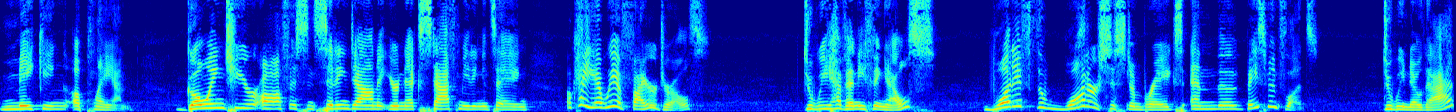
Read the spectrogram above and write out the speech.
making a plan, going to your office and sitting down at your next staff meeting and saying, okay, yeah, we have fire drills. Do we have anything else? What if the water system breaks and the basement floods? Do we know that?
